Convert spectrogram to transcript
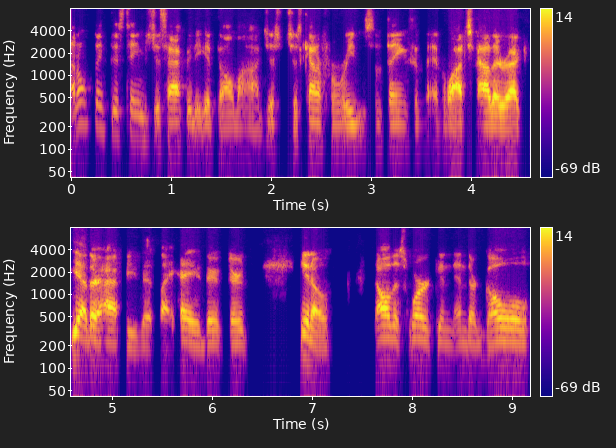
I don't think this team's just happy to get to Omaha. Just just kind of from reading some things and, and watching how they react. Yeah, they're happy that like, hey, they're they're you know all this work and, and their goal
